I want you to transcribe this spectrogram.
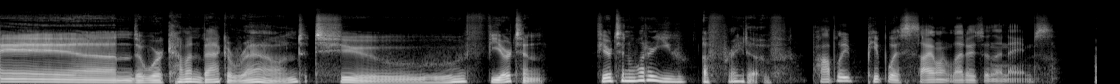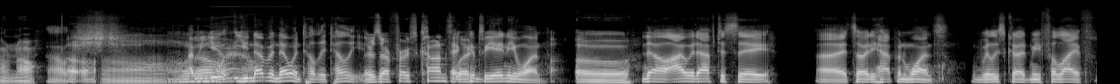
And we're coming back around to Feortan. Feortan, what are you afraid of? Probably people with silent letters in their names. Oh no. Oh, Uh-oh. sh- Oh, I mean, you, wow. you never know until they tell you. There's our first conflict. it could be anyone. oh, No, I would have to say uh, it's already happened once. Really scarred me for life,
